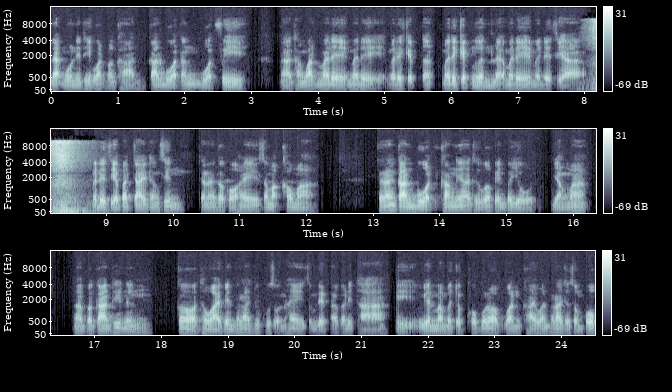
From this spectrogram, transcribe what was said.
และมูลนิธิวัดบางคารการบวชนั้นบวชฟรีนะทางวัดไม่ได้ไม่ได้ไม่ได้เก็บไม่ได้เก็บเงินและไม่ได้ไม่ได้เสีย ไม่ได้เสียปัจจัยทั้งสิ้นฉะนั้นก็ขอให้สมัครเข้ามาฉะนั้นการบวชครั้งนี้ถือว่าเป็นประโยชน์อย่างมาก ประการที่หนึ่งก็ถวายเป็นพระราชกุศลให้สมเด็จพระกนิษฐาที่เวียนมาประจบครบรอบวันคล้ายวันพระราชสมภพ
